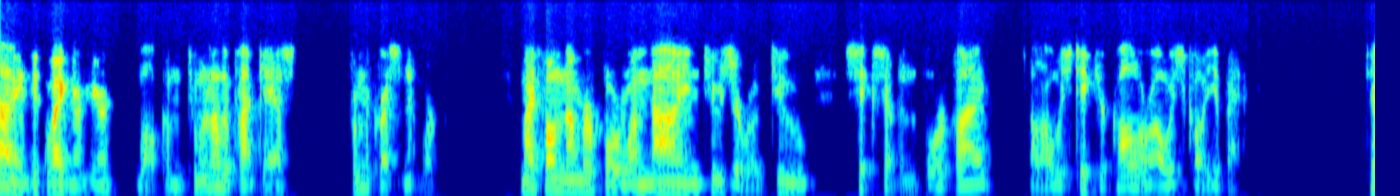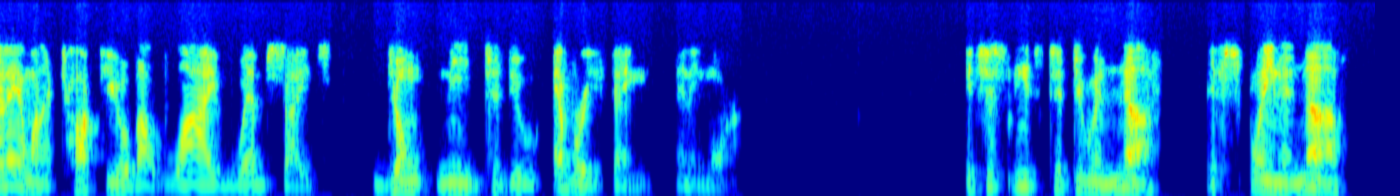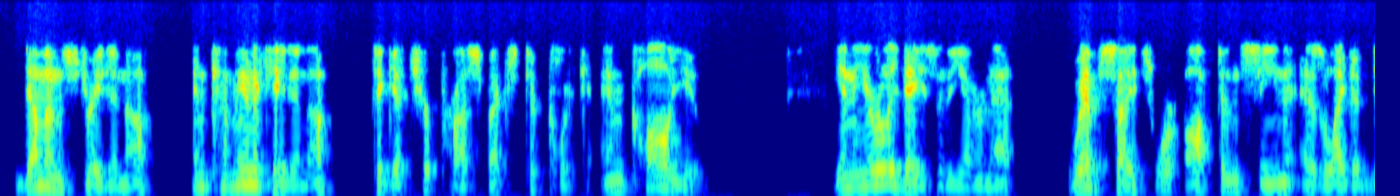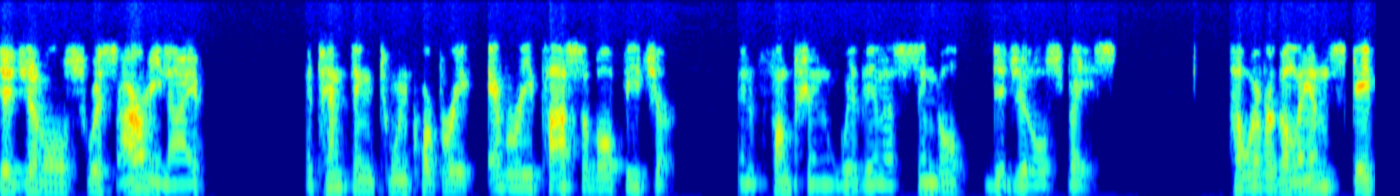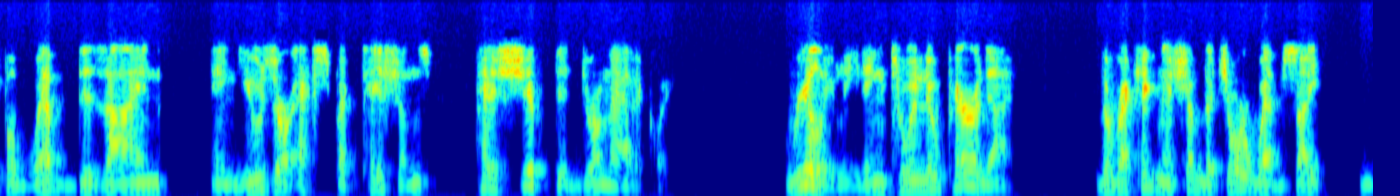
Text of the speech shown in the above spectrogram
Hi, Dick Wagner here. Welcome to another podcast from the Crest Network. My phone number 419-202-6745. I'll always take your call or always call you back. Today I want to talk to you about why websites don't need to do everything anymore. It just needs to do enough, explain enough, demonstrate enough, and communicate enough to get your prospects to click and call you. In the early days of the internet, websites were often seen as like a digital Swiss Army knife, attempting to incorporate every possible feature and function within a single digital space. However, the landscape of web design and user expectations has shifted dramatically, really leading to a new paradigm the recognition that your website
